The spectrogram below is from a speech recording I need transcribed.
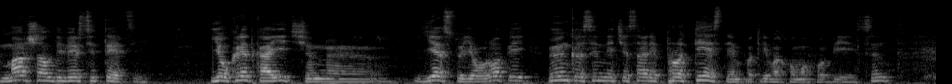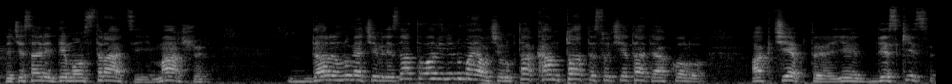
Marș al Diversității. Eu cred că aici, în uh, estul Europei, încă sunt necesare proteste împotriva homofobiei, sunt necesare demonstrații, marșuri, dar în lumea civilizată oamenii nu mai au ce lupta, cam toată societatea acolo acceptă, e deschisă,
